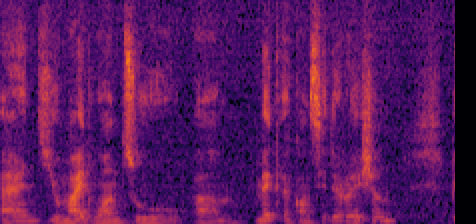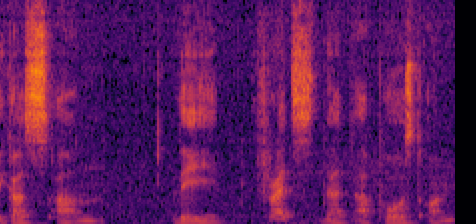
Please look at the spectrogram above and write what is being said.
and you might want to um, make a consideration because um, the threats that are posed on,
